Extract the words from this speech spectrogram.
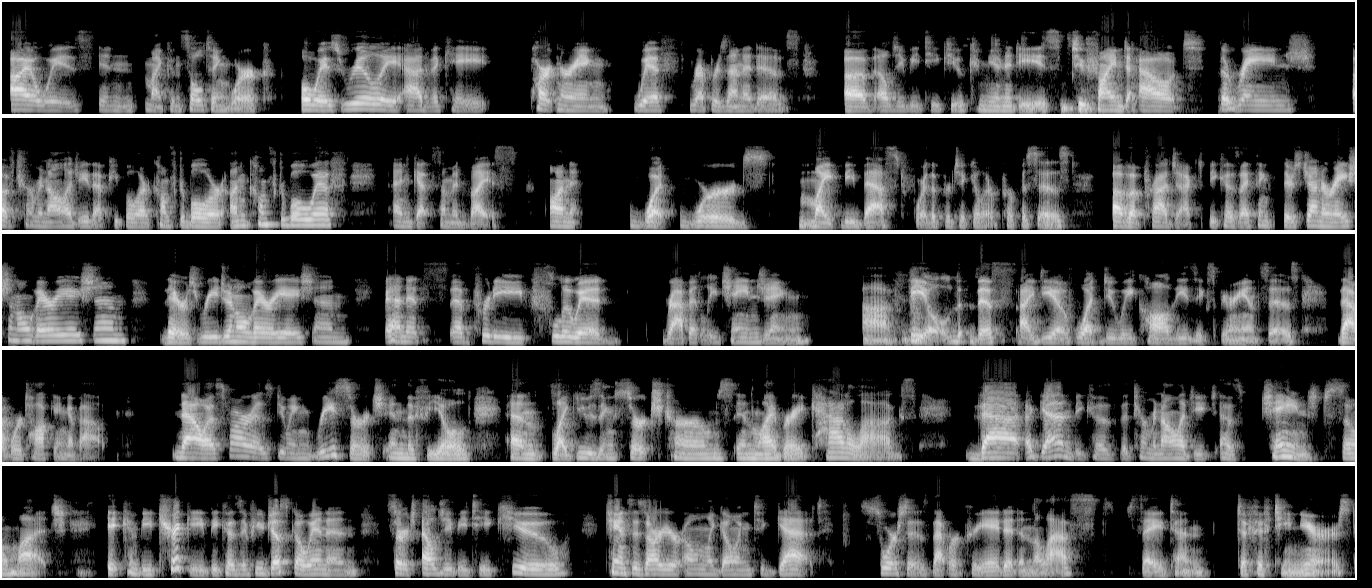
I always, in my consulting work, always really advocate partnering with representatives of LGBTQ communities to mm-hmm. find out the range of terminology that people are comfortable or uncomfortable with and get some advice on what words might be best for the particular purposes of a project because I think there's generational variation, there's regional variation, and it's a pretty fluid rapidly changing uh, field, this idea of what do we call these experiences that we're talking about. Now, as far as doing research in the field and like using search terms in library catalogs, that again, because the terminology has changed so much, it can be tricky because if you just go in and search LGBTQ, chances are you're only going to get sources that were created in the last, say, 10 to 15 years.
